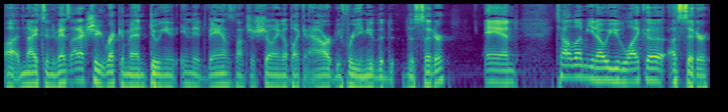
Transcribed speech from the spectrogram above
uh, nights in advance. I'd actually recommend doing it in advance, not just showing up like an hour before you need the, the sitter and tell them you know you like a, a, sitter.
